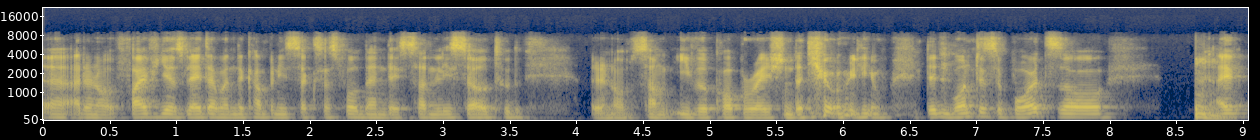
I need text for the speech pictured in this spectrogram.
uh, I don't know, five years later, when the company is successful, then they suddenly sell to, I don't know, some evil corporation that you really didn't want to support. So. I,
